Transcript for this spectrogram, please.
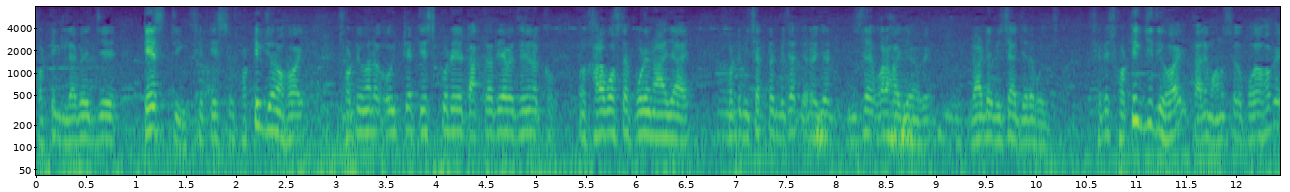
সঠিক ল্যাবের যে টেস্টিং সেই টেস্ট সঠিক যেন হয় সঠিক মানে ওইটা টেস্ট করে ডাক্তার দেওয়া যেন কোনো খারাপ অবস্থায় পড়ে না যায় সঠিক বিচারটা বিচার বিচার করা হয় যেভাবে ব্লাডের বিচার যেটা বলছি সেটা সঠিক যদি হয় তাহলে মানুষের উপকার হবে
